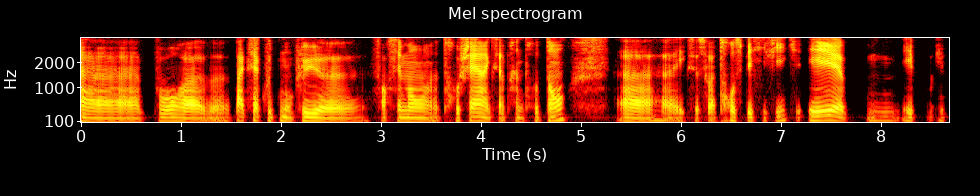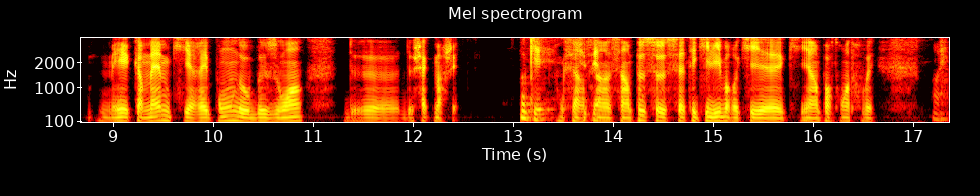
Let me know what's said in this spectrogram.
euh, pour pas que ça coûte non plus forcément trop cher et que ça prenne trop de temps et que ce soit trop spécifique et, et, mais quand même qui répondent aux besoins de, de chaque marché. Ok. Donc c'est un, un, peu ce, cet équilibre qui est, qui est important à trouver. Ouais.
